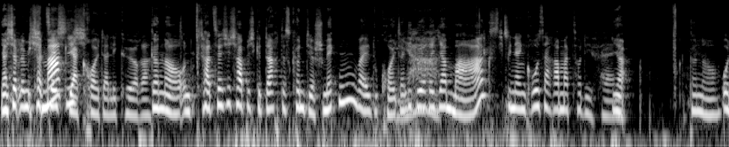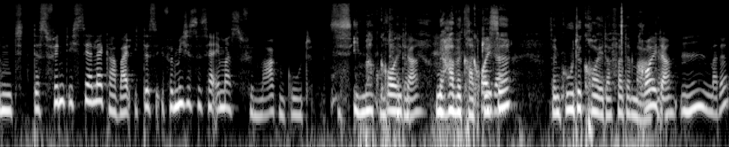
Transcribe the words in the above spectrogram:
Ja, ich habe nämlich Ich mag tatsächlich... ja Kräuterliköre. Genau, und tatsächlich habe ich gedacht, das könnte dir schmecken, weil du Kräuterliköre Ja. ja, magst. Ich bin ja ein großer Ramazzotti-Fan. Ja, genau. Und das finde ich sehr lecker, weil ich das, für mich ist es ja immer für den Magen gut. Es ist immer gut. Kräuter. Wir haben gerade diese, sind gute Kräuter für den Magen. Kräuter. Mm, warte.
